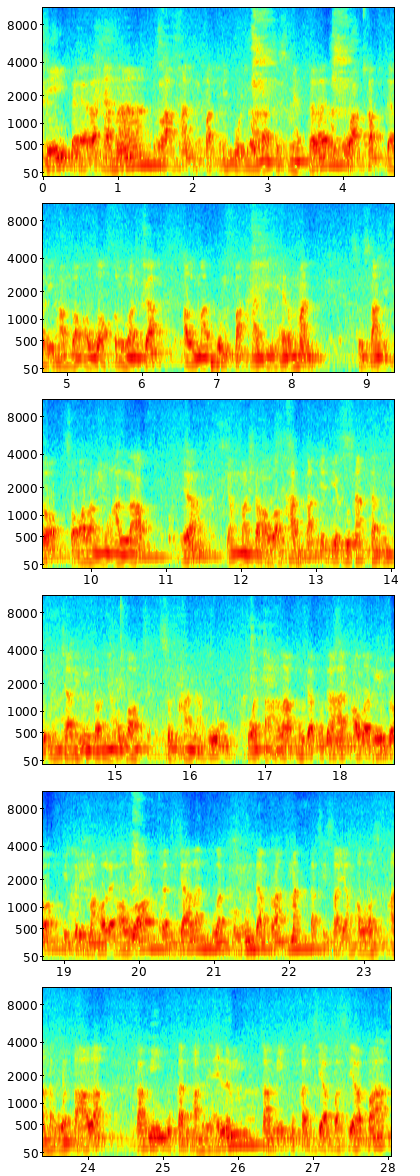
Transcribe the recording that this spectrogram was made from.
di daerah sana lahan 4.500 meter wakaf dari hamba Allah keluarga almarhum Pak Haji Herman Susanto seorang mualaf ya yang masya Allah hartanya dia gunakan untuk mencari ridhonya Allah Subhanahu wa taala. Mudah-mudahan Allah ridho diterima oleh Allah dan jalan buat mengundang rahmat kasih sayang Allah Subhanahu wa taala. Kami bukan ahli ilm, kami bukan siapa-siapa,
